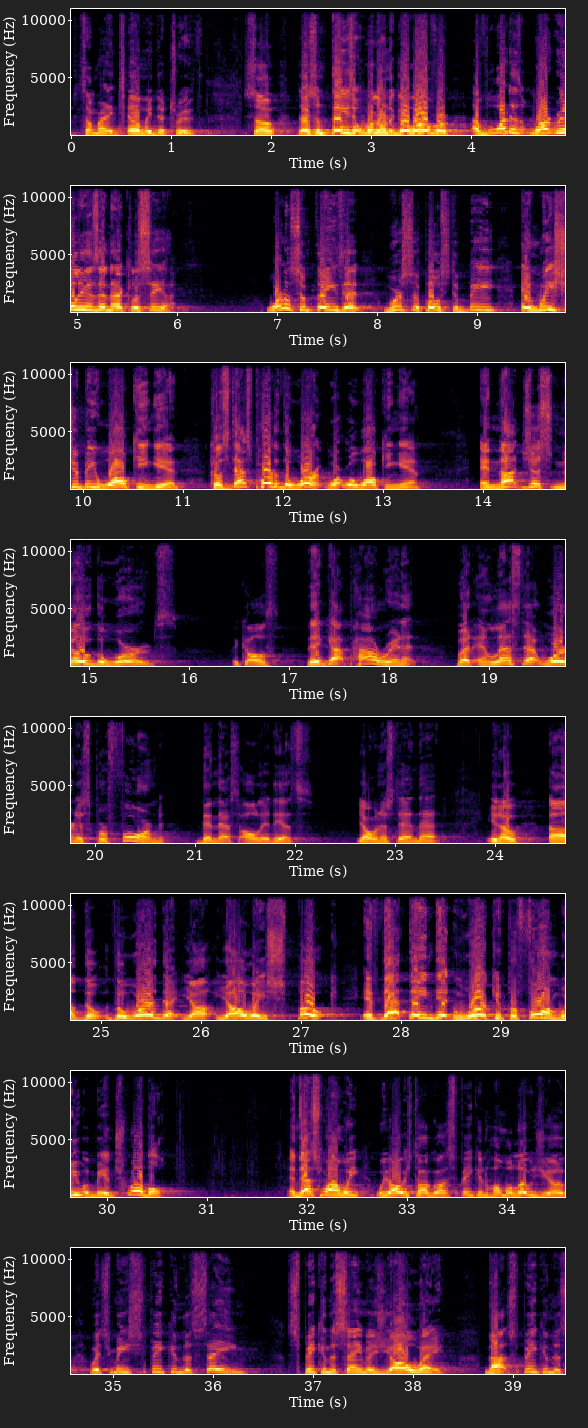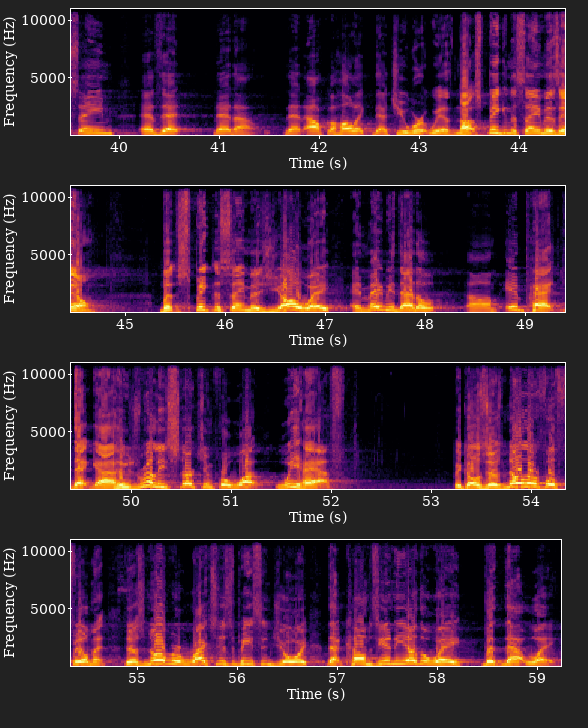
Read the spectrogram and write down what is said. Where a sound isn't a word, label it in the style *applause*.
Somebody tell me the truth. So there's some things that we're going to go over of what is what really is an ecclesia. What are some things that we're supposed to be and we should be walking in? Because that's part of the work, what we're walking in. And not just know the words, because they've got power in it, but unless that word is performed, then that's all it is. Y'all understand that? You know, uh, the, the word that Yahweh spoke, if that thing didn't work and perform, we would be in trouble. And that's why we, we always talk about speaking homologeo, which means speaking the same. Speaking the same as Yahweh. Not speaking the same as that, that, uh, that alcoholic that you work with. Not speaking the same as him. But speak the same as Yahweh, and maybe that'll um, impact that guy who's really searching for what we have. Because there's no other fulfillment, there's no other righteousness, and peace, and joy that comes any other way but that way.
